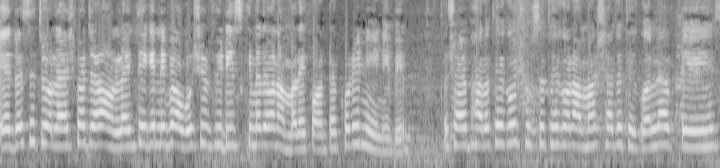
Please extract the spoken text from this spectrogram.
অ্যাড্রেসে চলে আসবে। যারা অনলাইন থেকে নেবে, অবশ্যই ভিডিও স্ক্রিনে দেওয়া নাম্বারে কন্ট্যাক্ট করে নিয়ে নেবে। তো সবাই ভালো থেকো, সুস্থ থেকো আমার সাথে থেকো। আল্লাহ হাফেজ।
